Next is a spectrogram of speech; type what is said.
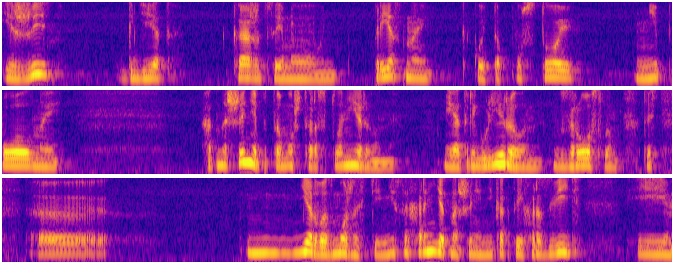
И жизнь где-то кажется ему пресной, какой-то пустой, неполной. Отношения потому что распланированы и отрегулированы взрослым. То есть э, нет возможности ни сохранить отношения, ни как-то их развить. И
